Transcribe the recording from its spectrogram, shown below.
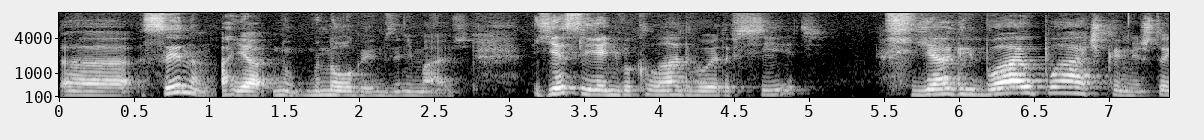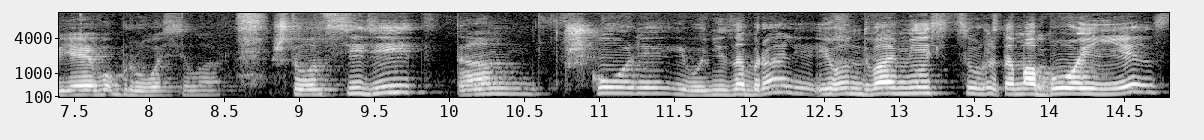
э, сыном, а я ну, много им занимаюсь, если я не выкладываю это в сеть, я огребаю пачками, что я его бросила, что он сидит там в школе, его не забрали, и он два месяца уже там обои ест.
